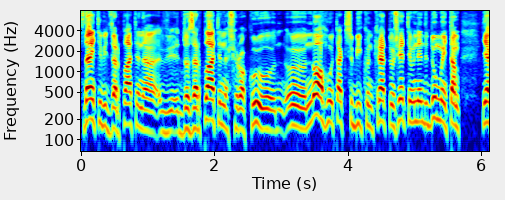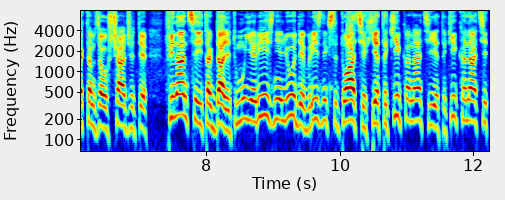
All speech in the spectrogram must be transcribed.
знаєте, від зарплати на до зарплати на широку е, ногу, так собі конкретно жити. Вони не думають там, як там заощаджити фінанси і так далі. Тому є різні люди в різних ситуаціях. Є такі канадці, є такі канадці,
